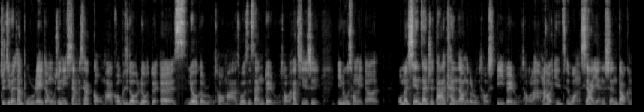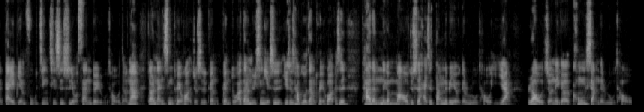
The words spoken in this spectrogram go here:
就基本上哺乳类动物，就你想一下狗嘛，狗不是都有六对呃六个乳头嘛，或者是三对乳头，它其实是一路从你的。我们现在就大家看得到那个乳头是第一对乳头啦，然后一直往下延伸到可能该边附近，其实是有三对乳头的。那当然男性退化的就是更更多啊，当然女性也是也是差不多这样退化。可是它的那个毛就是还是当那边有一个乳头一样绕着那个空想的乳头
